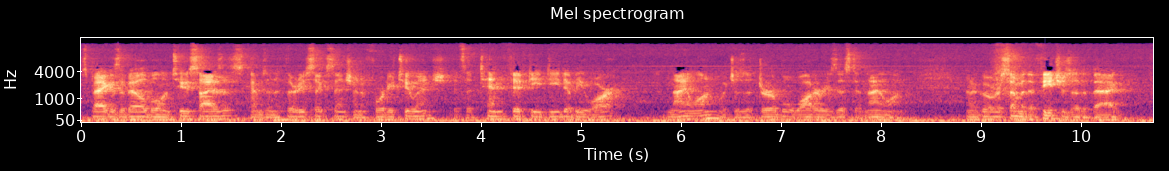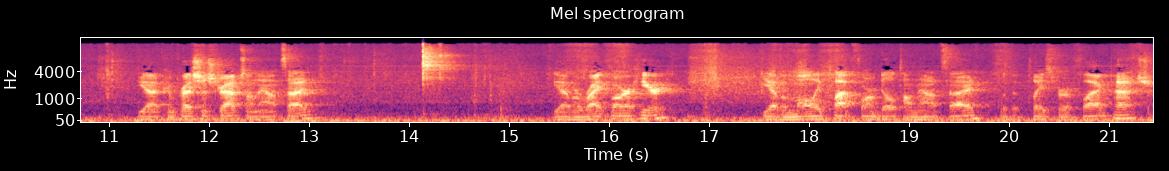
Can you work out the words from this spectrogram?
This bag is available in two sizes, comes in a 36 inch and a 42 inch. It's a 1050 DWR nylon, which is a durable water resistant nylon. Going to go over some of the features of the bag. You have compression straps on the outside. You have a right bar here. You have a MOLLE platform built on the outside with a place for a flag patch.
